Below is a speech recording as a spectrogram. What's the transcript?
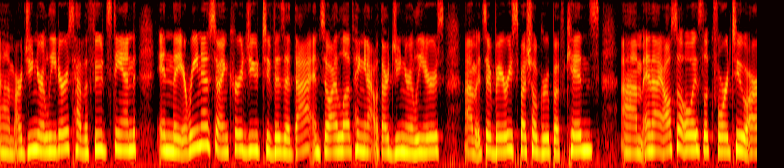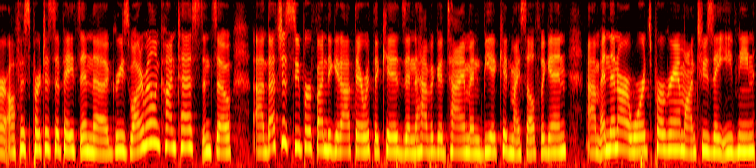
Um, our junior leaders have a food stand in the arena. So I encourage you to visit that. And so I love hanging out with our junior leaders. Um, it's a very special group of kids. Um, and I also always look forward to our office participates in the Grease Watermelon Contest. And so uh, that's just super fun to get out there with the kids and have a good time and be a kid myself again. Um, and then our awards program on Tuesday evening.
